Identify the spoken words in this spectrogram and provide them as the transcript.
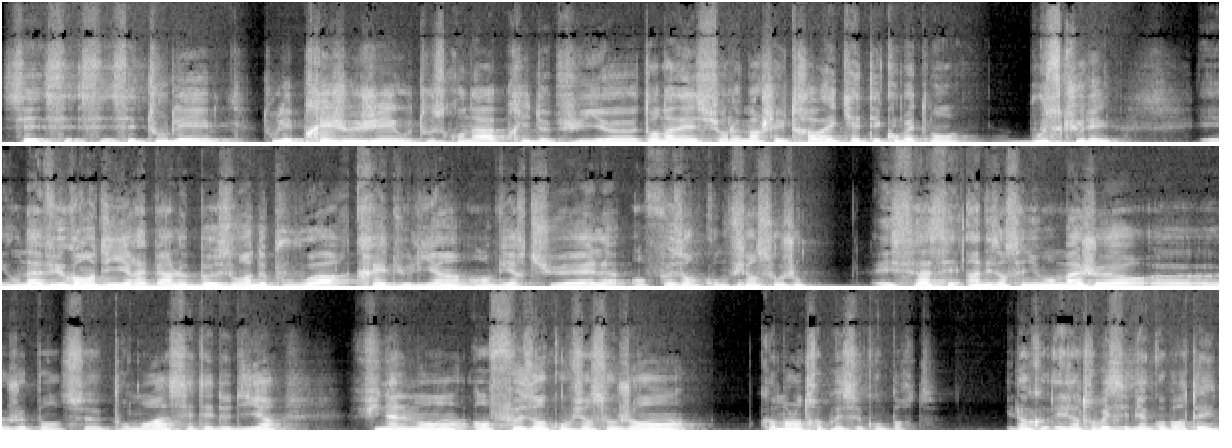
c'est tous les, tous les préjugés ou tout ce qu'on a appris depuis euh, tant d'années sur le marché du travail qui a été complètement bousculé. Et on a vu grandir eh bien, le besoin de pouvoir créer du lien en virtuel en faisant confiance aux gens. Et ça, c'est un des enseignements majeurs, euh, euh, je pense, pour moi, c'était de dire, finalement, en faisant confiance aux gens, comment l'entreprise se comporte? Et l'entreprise s'est bien comportée.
